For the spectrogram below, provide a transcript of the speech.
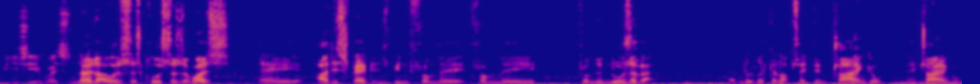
would you see it was? Now that I was as close as I was, uh, I described it as being from the from the from the nose of it. It looked like an upside down triangle, a triangle,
